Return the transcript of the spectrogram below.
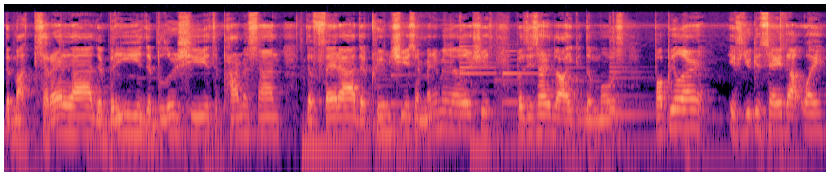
the mozzarella, the brie, the blue cheese, the parmesan, the feta, the cream cheese, and many many other cheese. But these are like the most popular, if you can say it that way.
